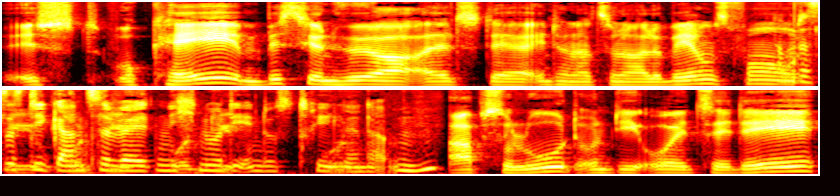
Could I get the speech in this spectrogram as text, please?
ist okay, ein bisschen höher als der Internationale Währungsfonds. Aber das ist die ganze die, Welt, nicht nur die, die Industrieländer. Mhm. Absolut. Und die OECD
